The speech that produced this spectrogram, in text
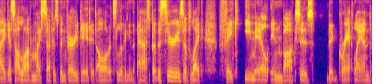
I guess a lot of my stuff has been very dated. All of it's living in the past. But the series of like fake email inboxes that Grantland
